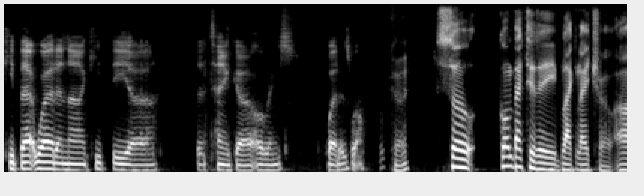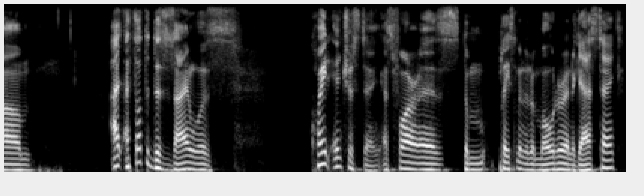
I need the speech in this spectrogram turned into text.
keep that wet and uh, keep the uh, the tank uh, O-rings wet as well. Okay. So going back to the black nitro, um, I, I thought the design was quite interesting as far as the m- placement of the motor and the gas tank.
